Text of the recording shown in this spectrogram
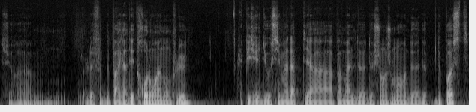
sur le fait de pas regarder trop loin non plus. Et puis j'ai dû aussi m'adapter à, pas mal de, de changements de, de, de postes.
